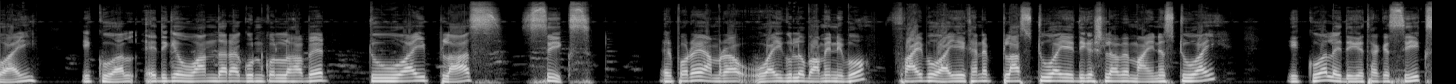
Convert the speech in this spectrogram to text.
ওয়াই ইকুয়াল এদিকে ওয়ান দ্বারা গুণ করলে হবে টু ওয়াই প্লাস সিক্স এরপরে আমরা ওয়াইগুলো বামে নিব। ফাইভ ওয়াই এখানে প্লাস টু ওয়াই এদিকে আসলে হবে মাইনাস টু ওয়াই ইকুয়াল এদিকে থাকে সিক্স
